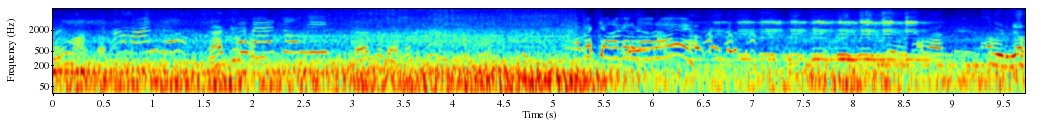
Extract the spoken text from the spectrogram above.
नहीं मानता हाँ मान जाओ मैं मैं बैठ जाऊँगी बैठ जो बैठो अबे क्या करवा रहा है। उठ जाओ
